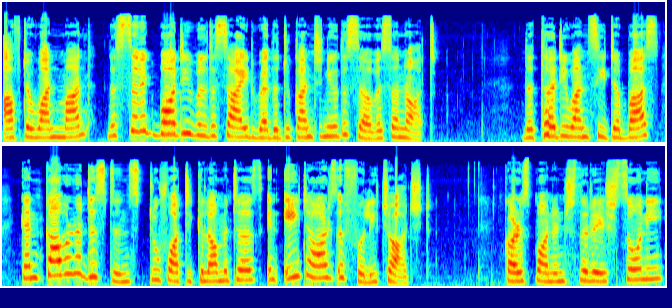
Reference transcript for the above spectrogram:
After one month, the civic body will decide whether to continue the service or not. The 31-seater bus can cover a distance to 40 kilometers in 8 hours if fully charged. Correspondent Suresh Soni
